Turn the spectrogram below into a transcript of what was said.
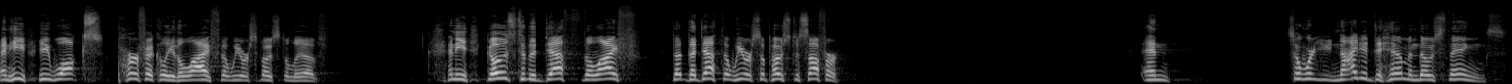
And he, he walks perfectly the life that we were supposed to live. And he goes to the death, the life, the, the death that we were supposed to suffer. And so we're united to him in those things.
